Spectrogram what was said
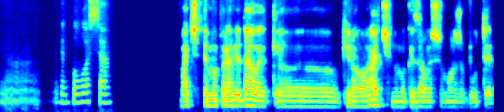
е, відбулося Бачите, ми переглядали е, Кіровоградщину, ми казали, що може бути,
